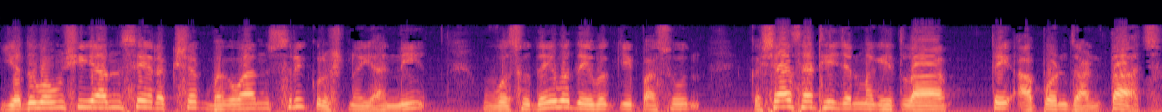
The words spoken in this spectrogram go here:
यदुवंशीयांचे रक्षक भगवान श्रीकृष्ण यांनी वसुदेव देवकीपासून कशासाठी जन्म घेतला ते आपण जाणताच.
